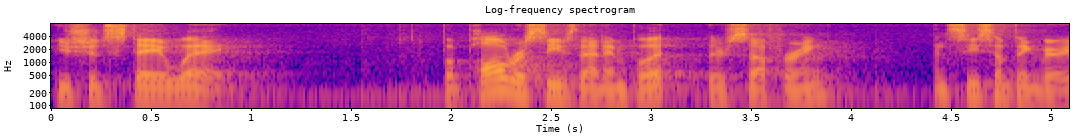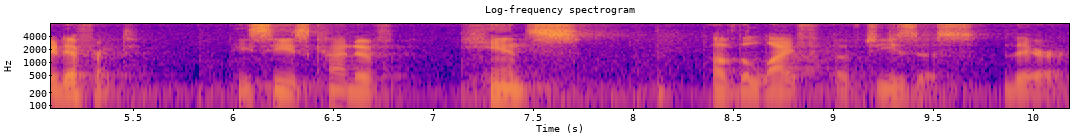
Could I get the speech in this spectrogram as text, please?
you should stay away. But Paul receives that input, their suffering, and sees something very different. He sees kind of hints of the life of Jesus there.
